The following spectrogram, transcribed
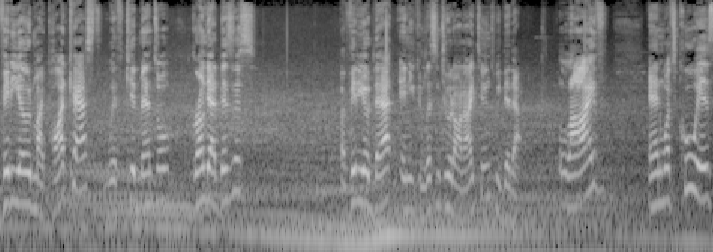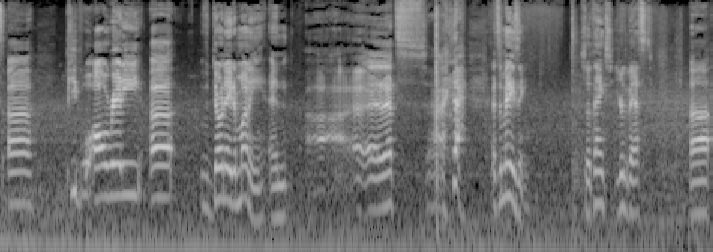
videoed my podcast with Kid Mental, Grown Dad Business. I videoed that, and you can listen to it on iTunes. We did that live, and what's cool is uh, people already uh, donated money, and uh, that's that's amazing. So thanks, you're the best. Uh,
